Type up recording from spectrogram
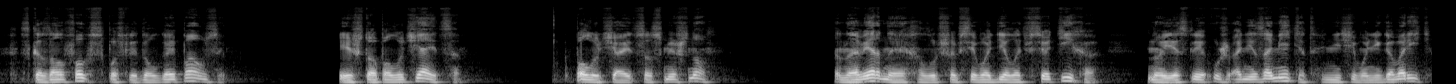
— сказал Фокс после долгой паузы. «И что получается?» Получается смешно. Наверное, лучше всего делать все тихо, но если уж они заметят, ничего не говорить.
